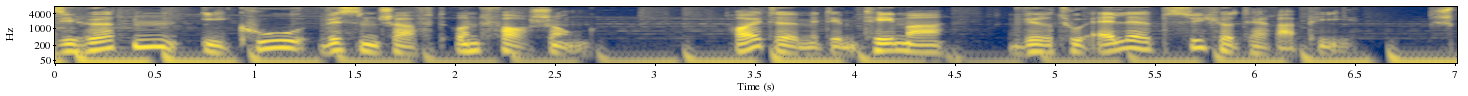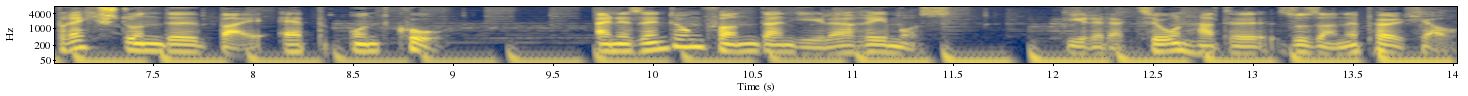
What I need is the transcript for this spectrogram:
Sie hörten IQ, Wissenschaft und Forschung. Heute mit dem Thema Virtuelle Psychotherapie. Sprechstunde bei App und Co. Eine Sendung von Daniela Remus. Die Redaktion hatte Susanne Pölchau.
